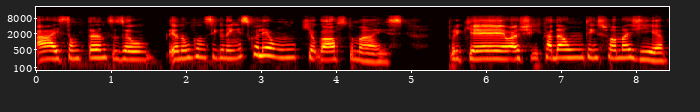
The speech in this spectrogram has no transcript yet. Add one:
Ai, são tantos, eu, eu não consigo nem escolher um que eu gosto mais, porque eu acho que cada um tem sua magia.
